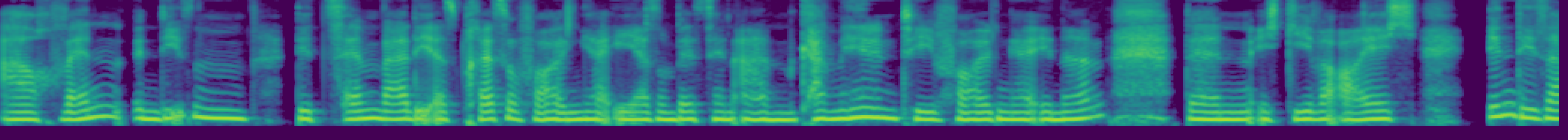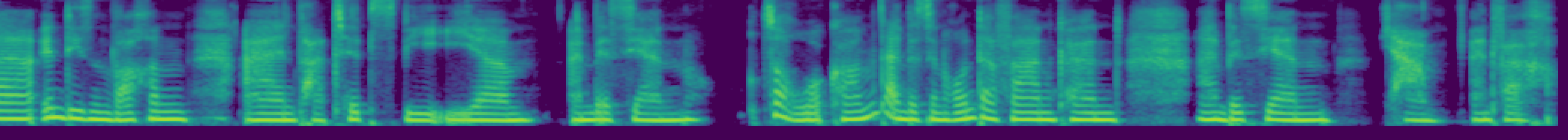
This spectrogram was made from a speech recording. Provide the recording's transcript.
Auch wenn in diesem Dezember die Espresso-Folgen ja eher so ein bisschen an Kamillentee-Folgen erinnern, denn ich gebe euch in dieser, in diesen Wochen ein paar Tipps, wie ihr ein bisschen zur Ruhe kommt, ein bisschen runterfahren könnt, ein bisschen, ja, einfach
